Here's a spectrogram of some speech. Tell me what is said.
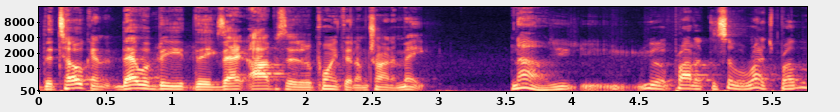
the token that would be the exact opposite of the point that I'm trying to make. No, you, you you're a product of civil rights, brother.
